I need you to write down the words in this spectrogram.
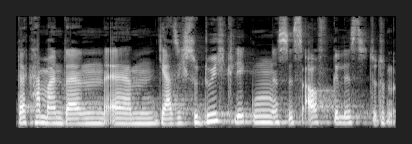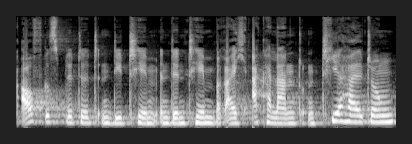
Da kann man dann ähm, ja sich so durchklicken. Es ist aufgelistet und aufgesplittet in die Themen, in den Themenbereich Ackerland und Tierhaltung.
